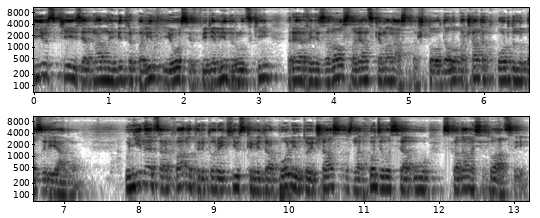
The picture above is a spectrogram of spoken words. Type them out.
Киевский з'єднаний митрополит Іосиф Вільямін Руцький реорганізував славянське монастир, що дало початок ордену Базильяну. Унійна церква на території Київської митрополії у той час знаходилася у складаній ситуації.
